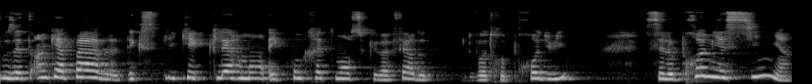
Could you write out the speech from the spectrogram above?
vous êtes incapable d'expliquer clairement et concrètement ce que va faire votre produit, c'est le premier signe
